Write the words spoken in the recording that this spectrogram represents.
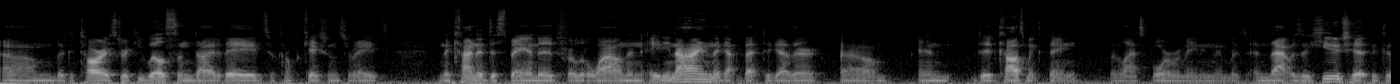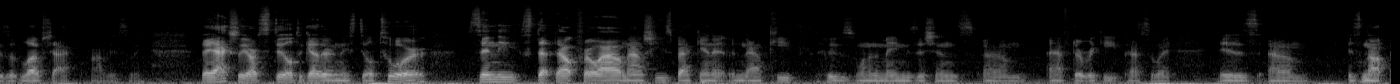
um, the guitarist Ricky Wilson died of AIDS or complications from AIDS, and they kind of disbanded for a little while. And then in '89, they got back together um, and did Cosmic Thing, the last four remaining members, and that was a huge hit because of Love Shack, obviously. They actually are still together and they still tour Cindy stepped out for a while. Now she's back in it, and now Keith, who's one of the main musicians um, after Ricky passed away, is um, is not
